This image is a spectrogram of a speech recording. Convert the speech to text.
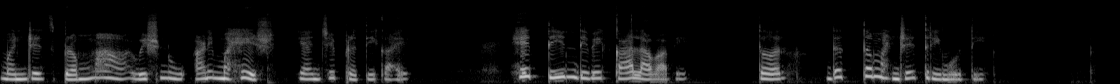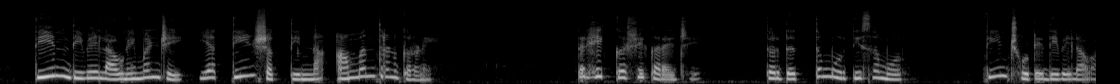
म्हणजेच ब्रह्मा विष्णू आणि महेश यांचे प्रतीक आहे. हे तीन दिवे का लावावे? तर दत्त म्हणजे त्रिमूर्ती. तीन दिवे लावणे म्हणजे या तीन शक्तींना आमंत्रण करणे. तर हे कसे करायचे? तर दत्तमूर्तीसमोर तीन छोटे दिवे लावा.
